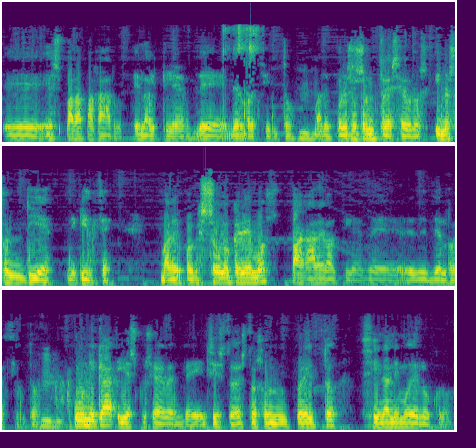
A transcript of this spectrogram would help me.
eh, es para pagar el alquiler de- del recinto, ¿vale? Por eso son 3 euros y no son 10 ni 15, ¿vale? Porque solo queremos pagar el alquiler de- de- del recinto. Única y exclusivamente, insisto, esto es un proyecto sin ánimo de lucro,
